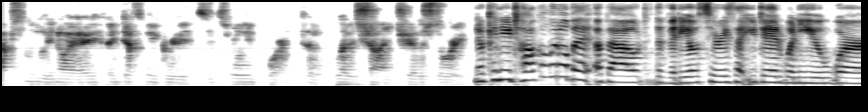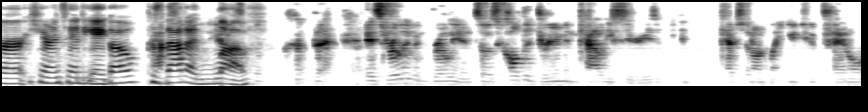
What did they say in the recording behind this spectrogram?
Absolutely. No, I, I definitely agree. It's, it's really important to let it shine, share the story. Now, can you talk a little bit about the video series that you did when you were here in San Diego? Because that I love. It's really been brilliant. So it's called the Dream in Cali series, and you can catch it on my YouTube channel,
